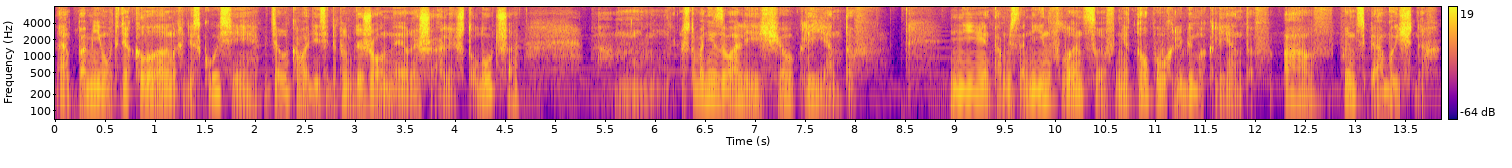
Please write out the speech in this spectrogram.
э, помимо вот этих колуарных дискуссий, где руководители приближенные решали, что лучше, чтобы они звали еще клиентов. Не, там, не знаю, не инфлюенсеров, не топовых любимых клиентов, а, в принципе, обычных.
